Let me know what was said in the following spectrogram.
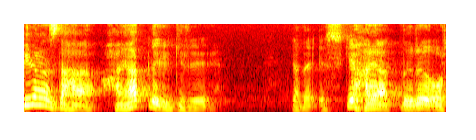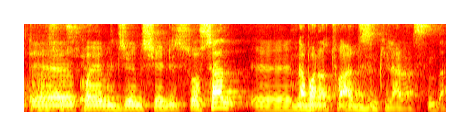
biraz daha hayatla ilgili ya da eski hayatları ortaya koyabileceğimiz şey bir sosyal e, laboratuvar bizimkiler aslında.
